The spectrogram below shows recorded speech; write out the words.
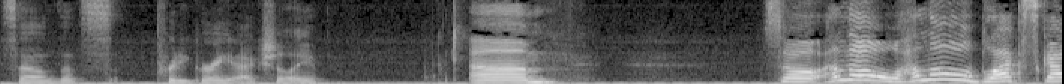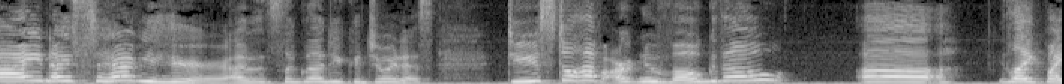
So that's pretty great actually. Um so hello, hello Black Sky, nice to have you here. I'm so glad you could join us. Do you still have ArtNuVogue though? Uh, like my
